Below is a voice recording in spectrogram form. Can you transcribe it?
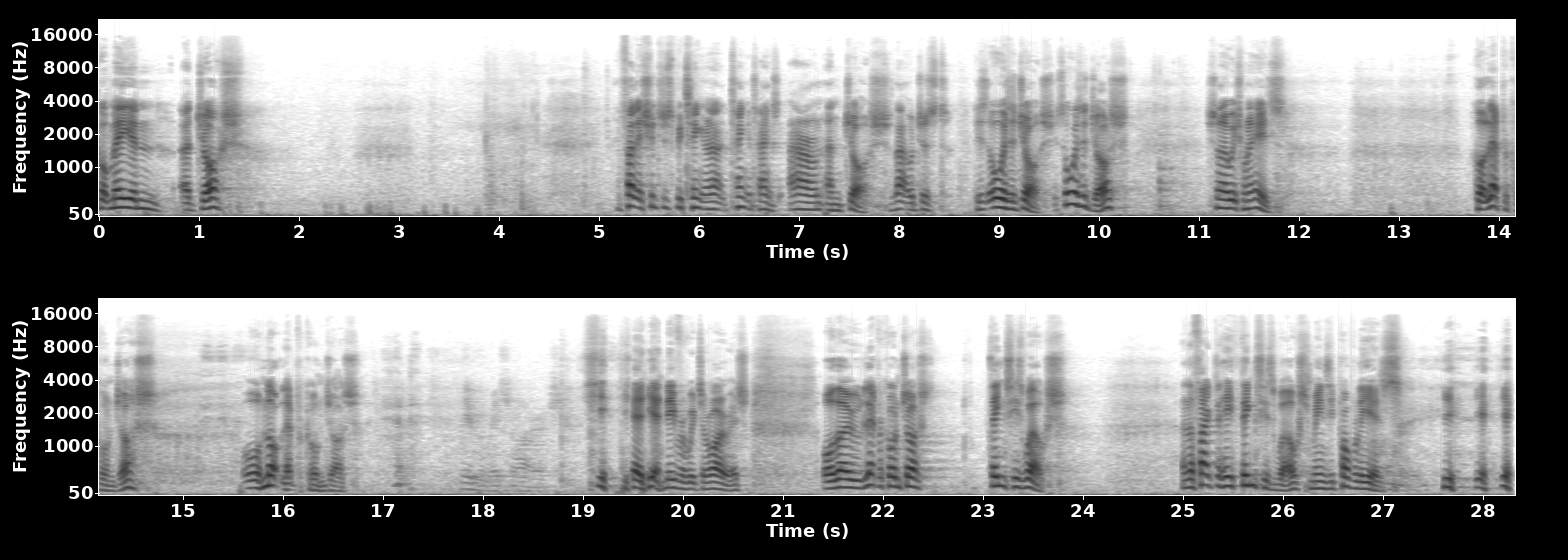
Got me and uh, Josh. In fact, it should just be Tinker, Tinker Tanks, Aaron and Josh. That would just, it's always a Josh. It's always a Josh. You should know which one it is. We've got Leprechaun Josh, or not Leprechaun Josh. neither of which are Irish. yeah, yeah, neither of which are Irish. Although Leprechaun Josh thinks he's Welsh. And the fact that he thinks he's Welsh means he probably is. yeah, yeah, yeah,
